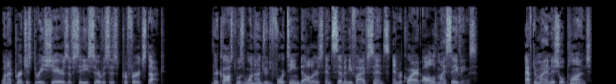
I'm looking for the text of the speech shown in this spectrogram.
when I purchased three shares of City Services preferred stock. Their cost was $114.75 and required all of my savings. After my initial plunge,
